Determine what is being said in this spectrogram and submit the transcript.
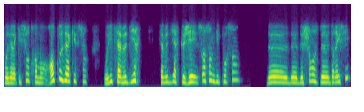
poser la question autrement, reposer la question. Vous dites, ça veut dire, ça veut dire que j'ai 70% de, de, chances de, réussite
